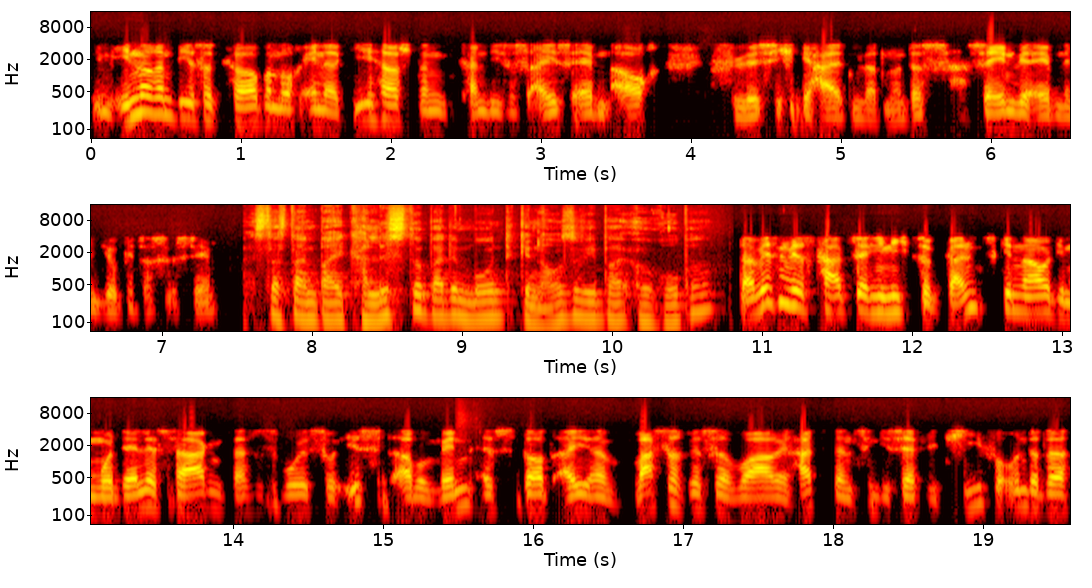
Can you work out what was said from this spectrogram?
im Inneren dieser Körper noch Energie herrscht, dann kann dieses Eis eben auch flüssig gehalten werden. Und das sehen wir eben im Jupiter-System. Ist das dann bei Callisto, bei dem Mond, genauso wie bei Europa? Da wissen wir es tatsächlich nicht so ganz genau. Die Modelle sagen, dass es wohl so ist. Aber wenn es dort Wasserreservoire hat, dann sind die sehr viel tiefer unter der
